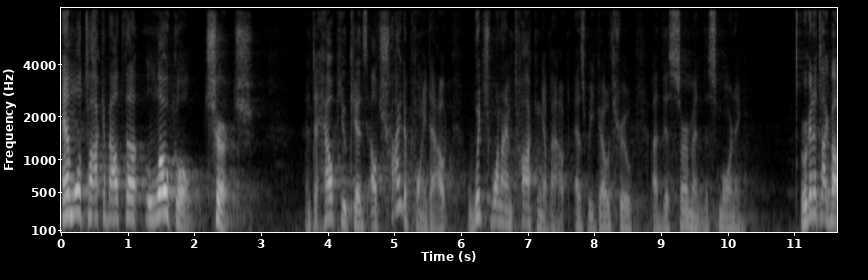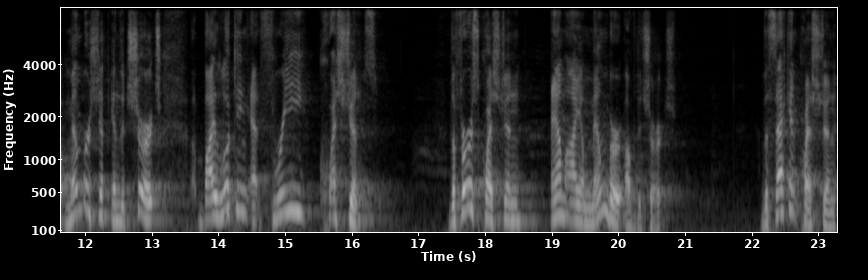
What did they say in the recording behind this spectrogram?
and we'll talk about the local church. And to help you kids, I'll try to point out which one I'm talking about as we go through uh, this sermon this morning. We're going to talk about membership in the church by looking at three questions. The first question Am I a member of the church? The second question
